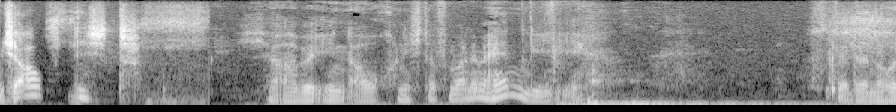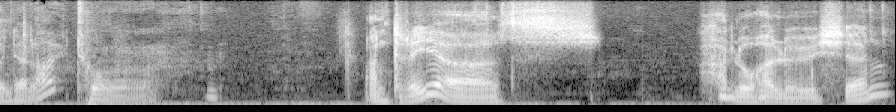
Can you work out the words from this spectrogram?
ich auch nicht. Ich habe ihn auch nicht auf meinem Handy. Ist der denn noch in der Leitung? Andreas. Hallo, Hallöchen.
